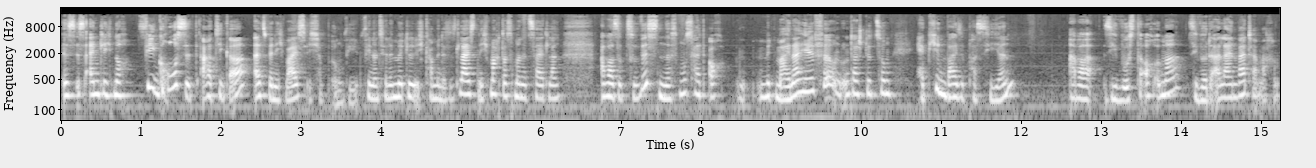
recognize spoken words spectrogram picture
Es ist eigentlich noch viel großartiger, als wenn ich weiß, ich habe irgendwie finanzielle Mittel, ich kann mir das jetzt leisten, ich mache das mal eine Zeit lang. Aber so zu wissen, das muss halt auch mit meiner Hilfe und Unterstützung häppchenweise passieren. Aber sie wusste auch immer, sie würde allein weitermachen.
